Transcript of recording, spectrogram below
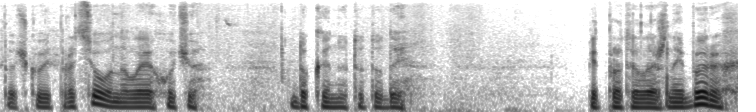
Точку відпрацьовано, але я хочу докинути туди під протилежний берег,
